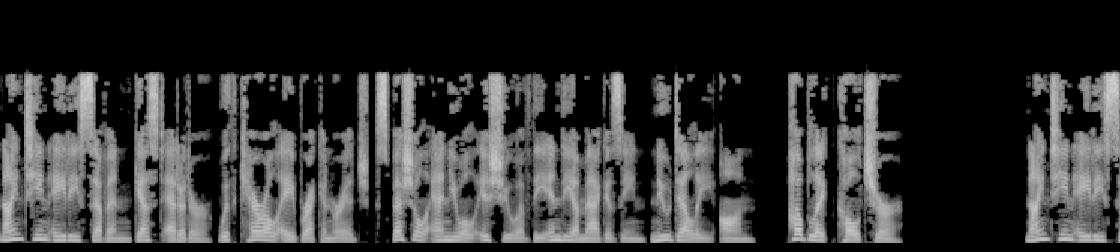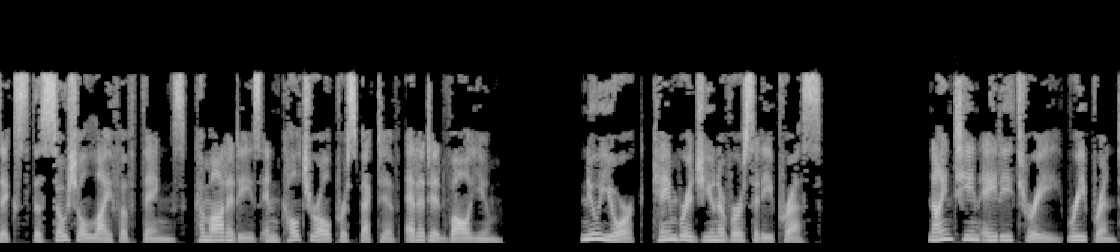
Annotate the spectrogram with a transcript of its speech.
1987 guest editor with Carol A. Breckenridge, special annual issue of the India magazine New Delhi on public culture. 1986 The Social Life of Things, Commodities in Cultural Perspective edited volume. New York, Cambridge University Press. 1983 reprint.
